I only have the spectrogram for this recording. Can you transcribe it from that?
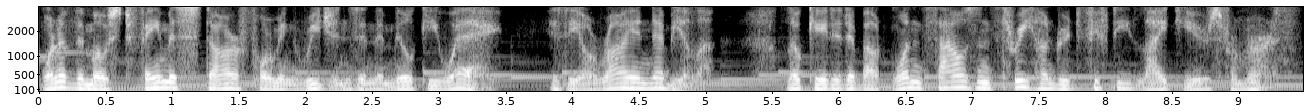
One of the most famous star-forming regions in the Milky Way is the Orion Nebula, located about 1,350 light-years from Earth.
